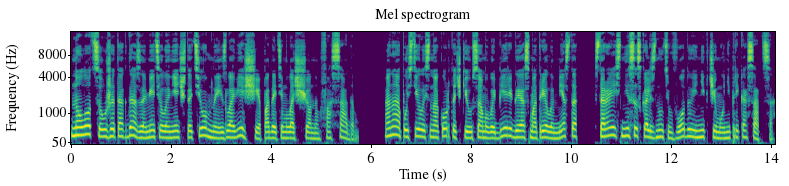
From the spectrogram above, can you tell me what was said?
Но Лотца уже тогда заметила нечто темное и зловещее под этим лощенным фасадом. Она опустилась на корточки у самого берега и осмотрела место, стараясь не соскользнуть в воду и ни к чему не прикасаться.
